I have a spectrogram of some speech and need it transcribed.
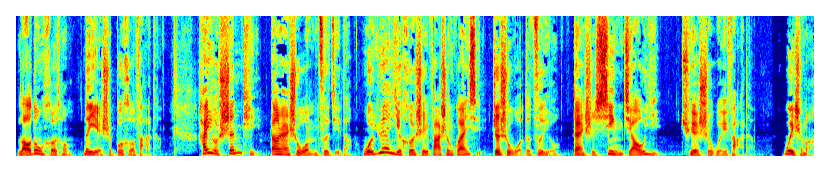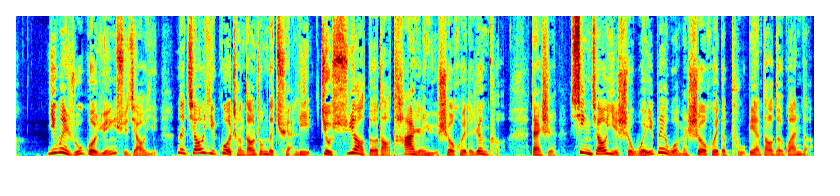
劳动合同那也是不合法的。还有身体当然是我们自己的，我愿意和谁发生关系，这是我的自由。但是性交易却是违法的，为什么？因为如果允许交易，那交易过程当中的权利就需要得到他人与社会的认可。但是性交易是违背我们社会的普遍道德观的，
